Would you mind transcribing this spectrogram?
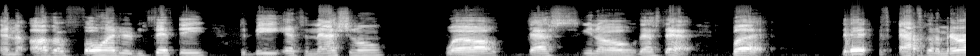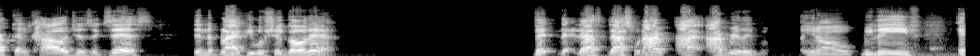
and the other 450 to be international, well, that's you know that's that. But that if African American colleges exist, then the black people should go there. That, that that's that's what I, I I really you know believe in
